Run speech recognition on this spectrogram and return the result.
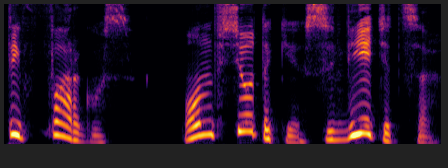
ты, Фаргус! Он все-таки светится!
